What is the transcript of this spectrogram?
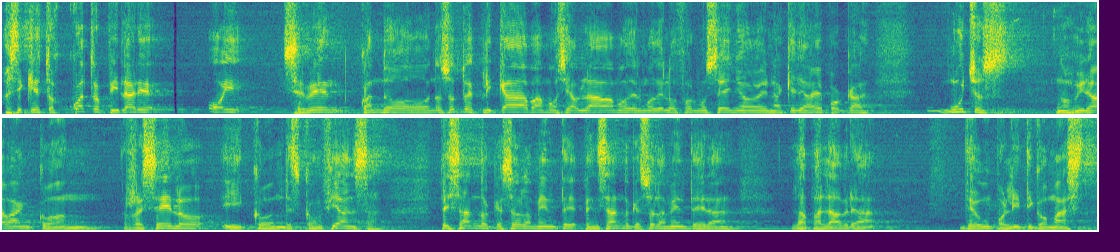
Así que estos cuatro pilares hoy se ven cuando nosotros explicábamos y hablábamos del modelo formoseño en aquella época, muchos nos miraban con recelo y con desconfianza, pensando que solamente, pensando que solamente era la palabra de un político más,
